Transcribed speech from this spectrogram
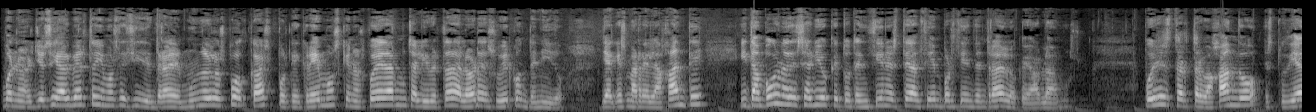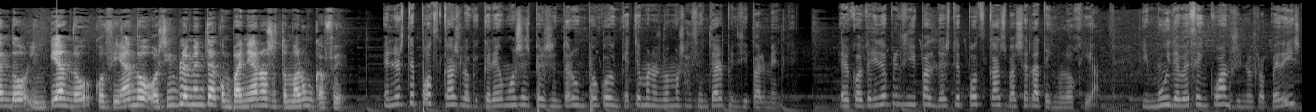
Bueno, yo soy Alberto y hemos decidido entrar en el mundo de los podcasts porque creemos que nos puede dar mucha libertad a la hora de subir contenido, ya que es más relajante y tampoco es necesario que tu atención esté al 100% centrada en lo que hablamos. Puedes estar trabajando, estudiando, limpiando, cocinando o simplemente acompañarnos a tomar un café. En este podcast lo que queremos es presentar un poco en qué tema nos vamos a centrar principalmente. El contenido principal de este podcast va a ser la tecnología y muy de vez en cuando, si nos lo pedís,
